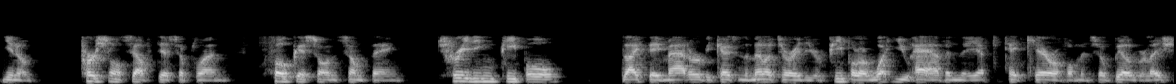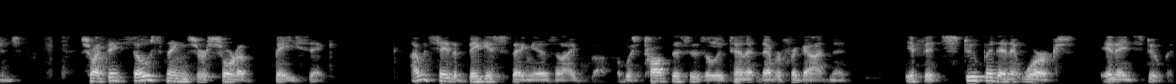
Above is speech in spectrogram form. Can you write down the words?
you know, personal self discipline, focus on something, treating people like they matter because in the military, your people are what you have and they have to take care of them and so build relations. So I think those things are sort of basic. I would say the biggest thing is, and I was taught this as a lieutenant, never forgotten it. If it's stupid and it works, it ain't stupid.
